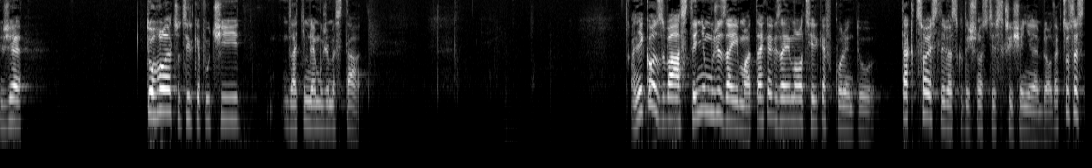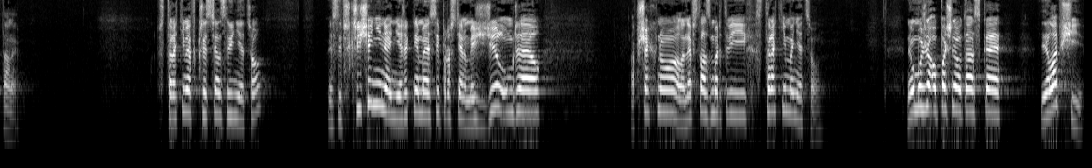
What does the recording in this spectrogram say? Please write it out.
že tohle, co církev učí, zatím nemůžeme stát. A někoho z vás stejně může zajímat, tak jak zajímalo církev v Korintu, tak co jestli ve skutečnosti vzkříšení nebylo? Tak co se stane? Ztratíme v křesťanství něco? Jestli vzkříšení není, řekněme, jestli prostě jenom žil, umřel a všechno, ale nevstal z mrtvých, ztratíme něco. Nebo možná opačná otázka je, je lepší.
